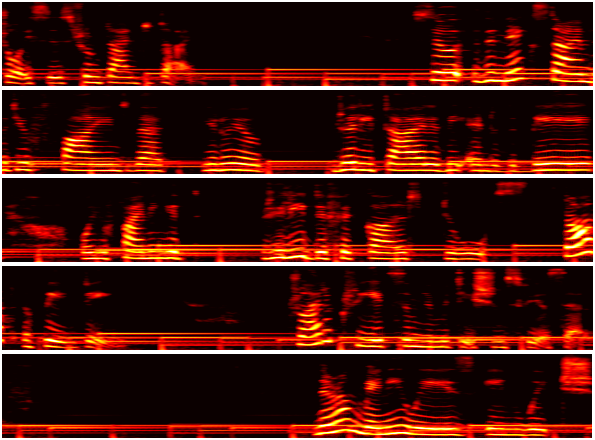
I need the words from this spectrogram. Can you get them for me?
choices from time to time. So the next time that you find that you know you're really tired at the end of the day or you're finding it really difficult to start a painting, try to create some limitations for yourself there are many ways in which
